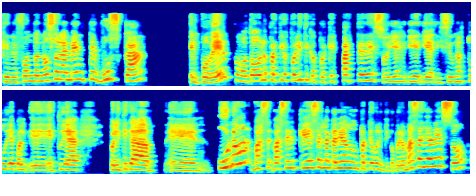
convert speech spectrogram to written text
que en el fondo no solamente busca el poder, como todos los partidos políticos, porque es parte de eso, y, y, si uno estudia, estudia política uno, va a, va a ser que esa es la tarea de un partido político, pero más allá de eso,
